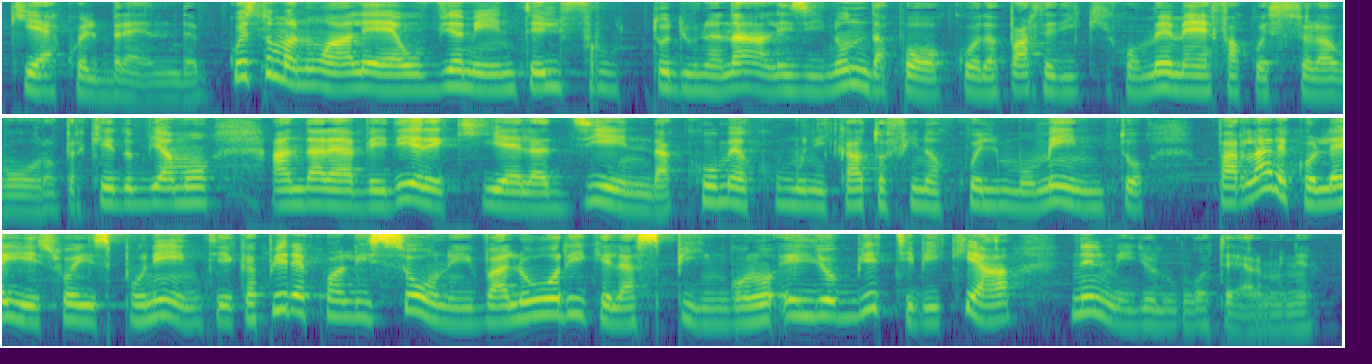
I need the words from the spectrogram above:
chi è quel brand. Questo manuale è ovviamente il frutto di un'analisi non da poco da parte di chi come me fa questo lavoro, perché dobbiamo andare a vedere chi è l'azienda, come ha comunicato fino a quel momento, parlare con lei e i suoi esponenti e capire quali sono i valori che la spingono e gli obiettivi che ha nel medio-lungo termine.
